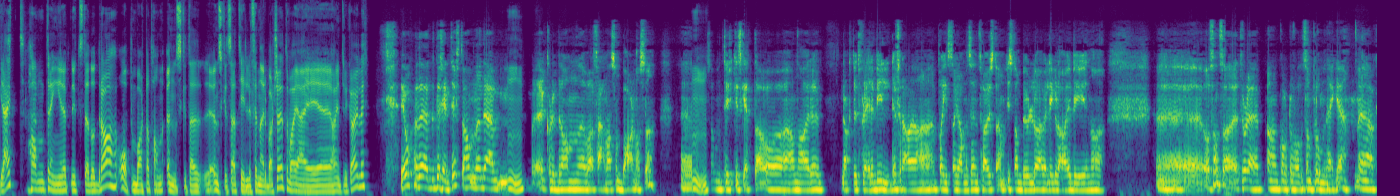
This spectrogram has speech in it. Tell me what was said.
greit. Han trenger et nytt sted å dra. Åpenbart at han ønsket, ønsket seg til Fenerbahçe, etter hva jeg eh, har inntrykk av, eller? Jo, det, definitivt. Han, det er mm. klubben han var fan av som barn også. Eh, mm. Som tyrkisk etta, og han har eh, lagt ut flere bilder fra, på Instagrammen sin fra Istanbul og er veldig glad i byen. og Uh, og sånn, så jeg tror det, han kommer til å få det som plommenegget. Uh,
